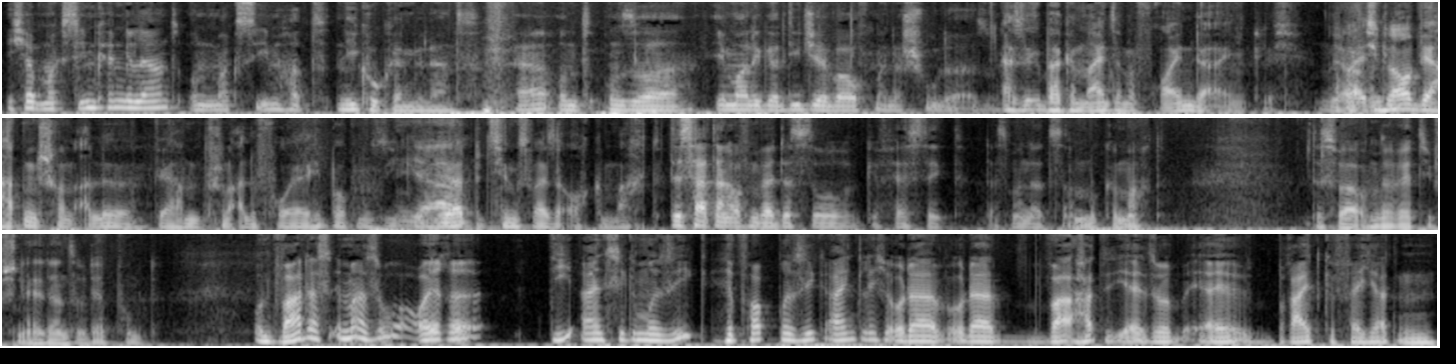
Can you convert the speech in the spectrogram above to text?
ich habe Maxim kennengelernt und Maxim hat Nico kennengelernt. ja, und unser ehemaliger DJ war auf meiner Schule. Also, also über gemeinsame Freunde eigentlich. Ja. Aber ich glaube, wir hatten schon alle, wir haben schon alle vorher Hip-Hop-Musik ja. gehört, beziehungsweise auch gemacht. Das hat dann offenbar das so gefestigt, dass man da zusammen Mucke macht. Das war offenbar relativ schnell dann so der Punkt. Und war das immer so eure die einzige Musik, Hip-Hop-Musik eigentlich? Oder, oder war, hattet ihr so eher breit gefächerten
